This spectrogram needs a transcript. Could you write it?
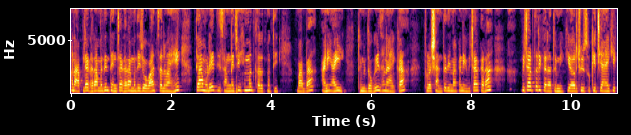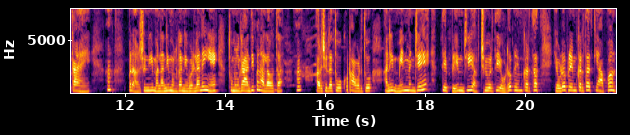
पण आपल्या घरामध्ये त्यांच्या घरामध्ये जो वाद चालू आहे त्यामुळे ती सांगण्याची हिंमत करत नव्हती. बाबा आणि आई तुम्ही दोघेही जण आहे का? थोडा शांत दिमागाने विचार करा. विचार तरी करा तुम्ही की अर्जुन चुकीची आहे की काय आहे? हां? पण अर्जुननी मनाने मुलगा निवडला नाही आहे तो मुलगा आधी पण आला होता. हां? अर्जुला तो खूप आवडतो. आणि मेन म्हणजे ते प्रेम जी अर्जुवरती एवढं प्रेम करतात एवढं प्रेम करतात की आपण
